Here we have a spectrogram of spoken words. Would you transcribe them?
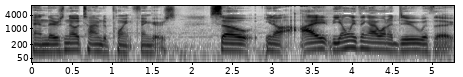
and there's no time to point fingers. So, you know, I the only thing I want to do with a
